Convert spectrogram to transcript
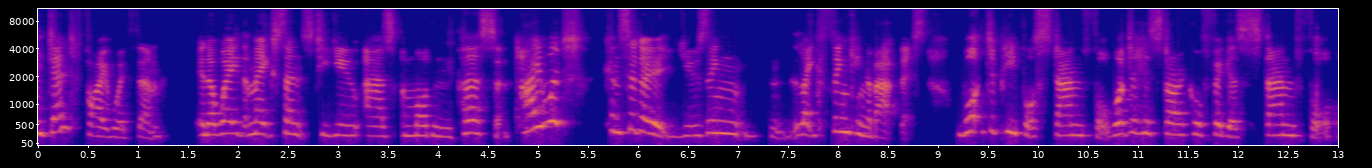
identify with them in a way that makes sense to you as a modern person. I would consider using like thinking about this. What do people stand for? What do historical figures stand for?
